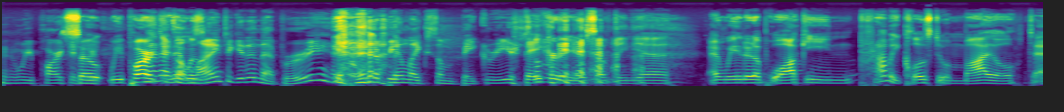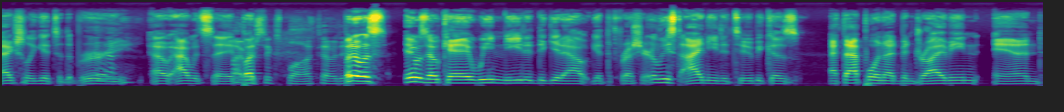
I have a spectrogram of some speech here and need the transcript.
we parked and So we we parked, Man, and it was line to get in that brewery. It ended up being like some bakery or bakery something. or something. Yeah. And we ended up walking probably close to a mile to actually get to the brewery. I, I would say, Five or but six blocks. I would- but yeah. it was it was okay. We needed to get out, get the fresh air. At least I needed to because at that point I'd been driving and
